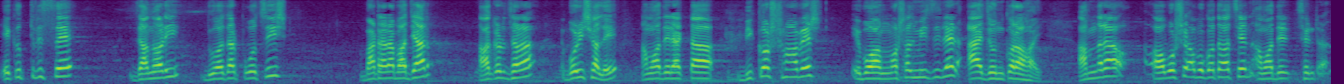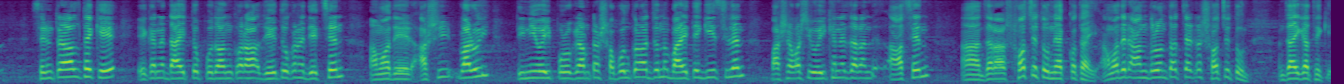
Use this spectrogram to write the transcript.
একত্রিশে জানুয়ারি দু হাজার পঁচিশ বাটারা বাজার আগরঝাড়া বরিশালে আমাদের একটা বিকট সমাবেশ এবং মশাল মিছিলের আয়োজন করা হয়। আপনারা অবশ্যই অবগত আছেন আমাদের সেন্ট্রাল সেন্ট্রাল থেকে এখানে দায়িত্ব প্রদান করা যেহেতু ওখানে দেখছেন আমাদের আশিস বারুই তিনি ওই প্রোগ্রামটা সফল করার জন্য বাড়িতে গিয়েছিলেন। পাশাপাশি ওইখানে যারা আছেন যারা সচেতন এক কথায় আমাদের আন্দোলনটা হচ্ছে একটা সচেতন জায়গা থেকে।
